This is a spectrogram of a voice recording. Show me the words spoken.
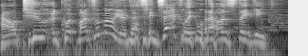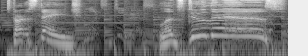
How to equip my familiar. That's exactly what I was thinking. Start stage. Let's do this.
